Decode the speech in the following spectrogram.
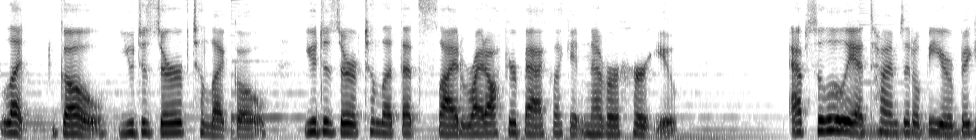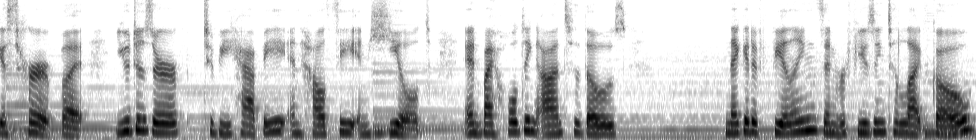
Let go. You deserve to let go. You deserve to let that slide right off your back like it never hurt you. Absolutely, at times it'll be your biggest hurt, but you deserve to be happy and healthy and healed. And by holding on to those negative feelings and refusing to let go,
